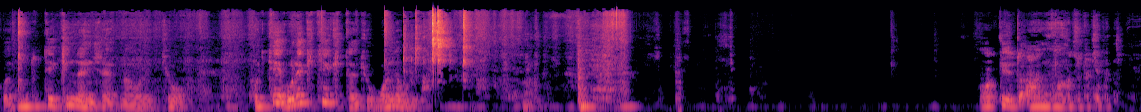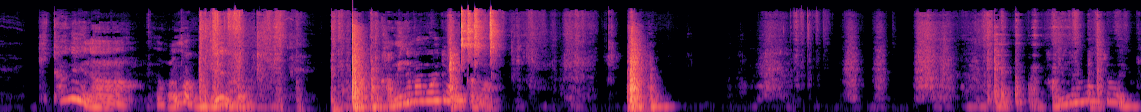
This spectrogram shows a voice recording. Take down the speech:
これほんと手切んないようにしないとな、俺今日。これ手、俺手切ったら今日終わりだもんな。あっきりと、あ、なんかちょっと汚ねえな。なんかうまく切れんぞ。紙のまま置いた方がいいかな。紙のまま置いた方がいいな。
